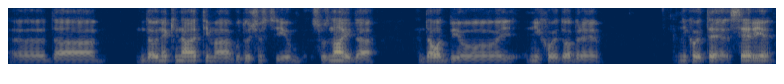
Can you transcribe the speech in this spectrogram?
e, da, da u nekim naletima budućnosti su znali da da odbiju ovaj, njihove dobre njihove te serije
